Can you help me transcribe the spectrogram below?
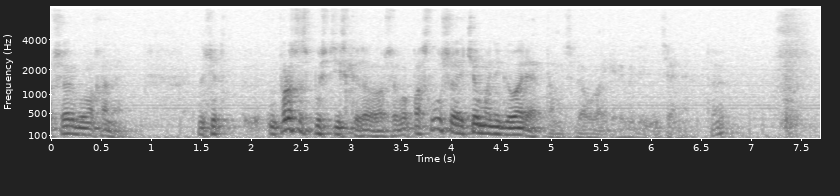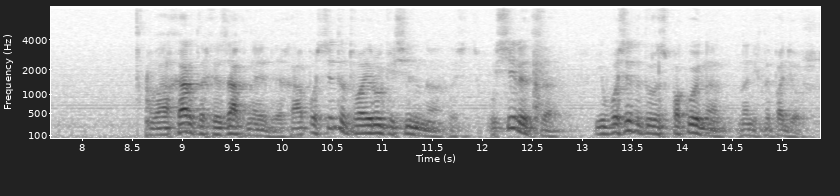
ашер бамахане. Значит, не просто спустись, сказал Ашем, а послушай, о чем они говорят там у себя в лагере медианитяне. Вахартах из окна едеха. Опусти ты твои руки сильно, то есть усилится, и после этого ты уже спокойно на них нападешь.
